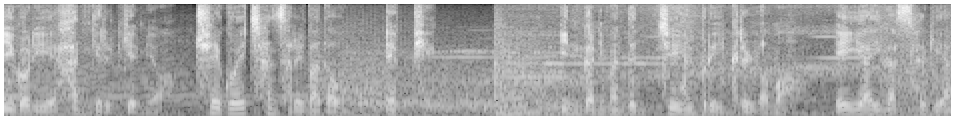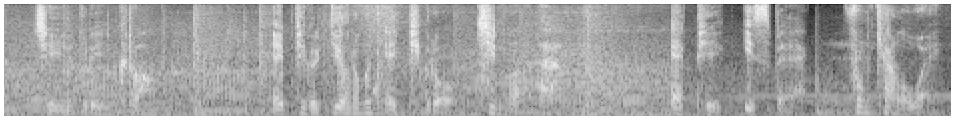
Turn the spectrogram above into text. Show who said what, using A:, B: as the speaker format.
A: 비거리의 한계를 깨며 최고의 찬사를 받아온 Epic 인간이 만든 Jailbreak를 넘어 AI가 설계한 Jailbreak로 Epic을 뛰어넘은 Epic으로 진화하다 Epic is back
B: From Callaway.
